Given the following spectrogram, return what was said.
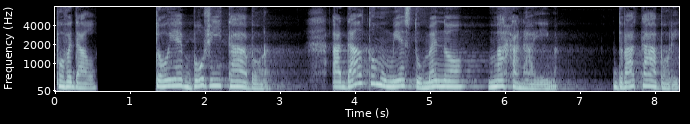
Povedal, to je Boží tábor. A dal tomu miestu meno Machanaim. Dva tábory.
